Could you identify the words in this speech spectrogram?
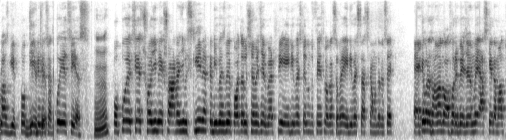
plus gift প্রত্যেক ডিভাইসের সাথে। Oppo A3s Oppo GB 6GB GB slim একটা ডিভাইস পেয়ে 45 mAh এর ব্যাটারি। এই ডিভাইসটা কিন্তু ফেস লক আছে ভাই। এই ডিভাইসটা আজকে আমাদের কাছে একেবারে ধামাকা অফারে পেয়ে যাবেন ভাই। আজকে এটা মাত্র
